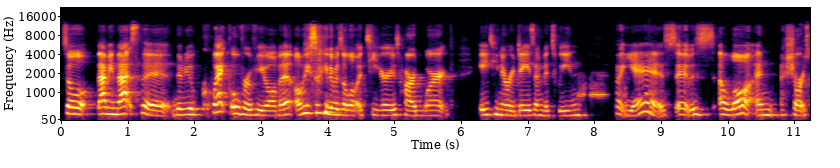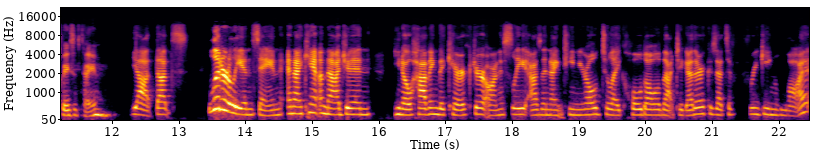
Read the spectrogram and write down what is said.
So, I mean, that's the, the real quick overview of it. Obviously, there was a lot of tears, hard work, 18 hour days in between. But yes, it was a lot in a short space of time. Yeah, that's literally insane. And I can't imagine, you know, having the character, honestly, as a 19 year old to like hold all of that together because that's a freaking lot.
